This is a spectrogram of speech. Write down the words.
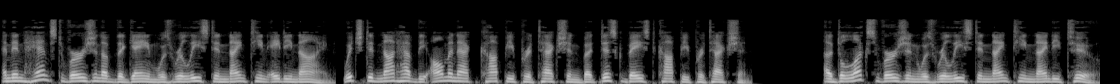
An enhanced version of the game was released in 1989, which did not have the Almanac copy protection but disk-based copy protection. A deluxe version was released in 1992,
